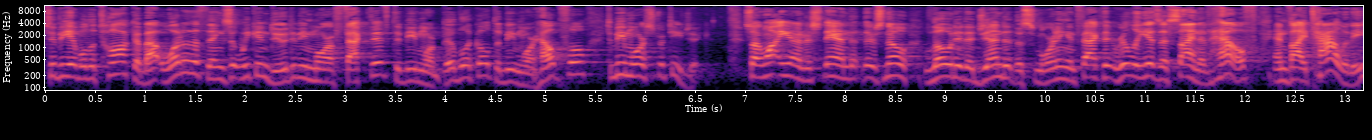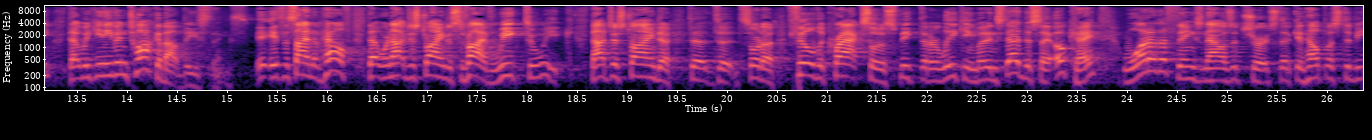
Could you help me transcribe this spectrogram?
to be able to talk about what are the things that we can do to be more effective, to be more biblical, to be more helpful, to be more strategic. So I want you to understand that there's no loaded agenda this morning. In fact, it really is a sign of health and vitality that we can even talk about these things. It's a sign of health that we're not just trying to survive week to week, not just trying to, to, to sort of fill the cracks, so to speak, that are leaking, but instead to say, okay, what are the things now as a church that can help us to be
